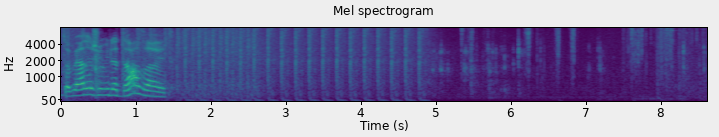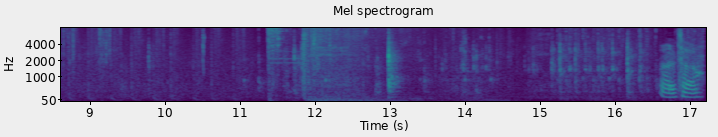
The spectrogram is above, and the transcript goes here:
Als ob ihr alle schon wieder da seid. Alter,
